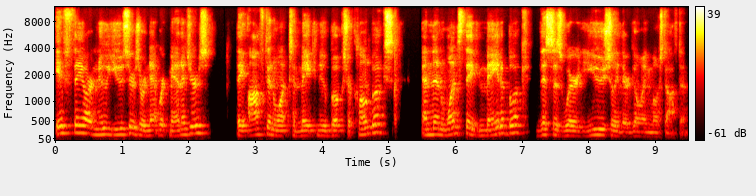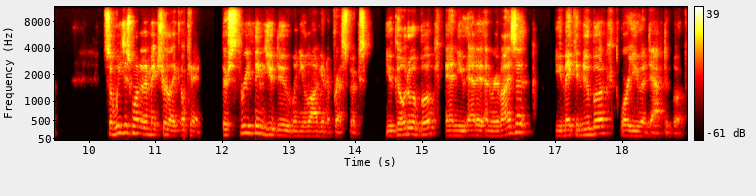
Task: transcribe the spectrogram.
if they are new users or network managers, they often want to make new books or clone books. And then once they've made a book, this is where usually they're going most often. So we just wanted to make sure like, okay, there's three things you do when you log into Pressbooks. You go to a book and you edit and revise it, you make a new book, or you adapt a book.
